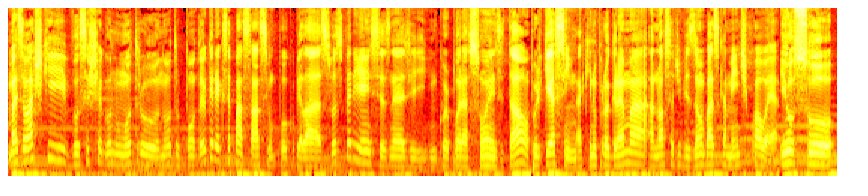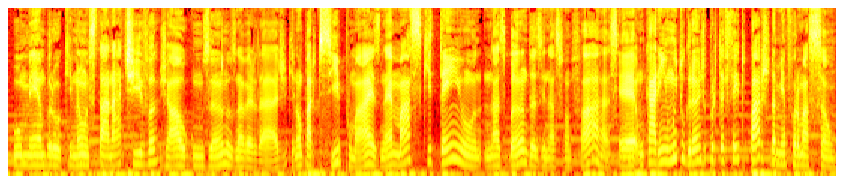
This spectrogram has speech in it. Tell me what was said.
Mas eu acho que você chegou num outro, num outro ponto. Eu queria que você passasse um pouco pelas suas experiências, né, de incorporações e tal, porque assim, aqui no programa a nossa divisão basicamente qual é? Eu sou o membro que não está na ativa já há alguns anos, na verdade, que não participo mais, né, mas que tenho nas bandas e nas fanfarras é, um carinho muito grande por ter feito parte da minha formação,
